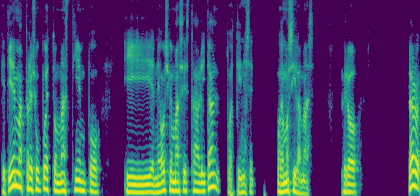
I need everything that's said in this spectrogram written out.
Que tienes más presupuesto, más tiempo y el negocio más estable y tal, pues tienes, podemos ir a más. Pero Claro,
